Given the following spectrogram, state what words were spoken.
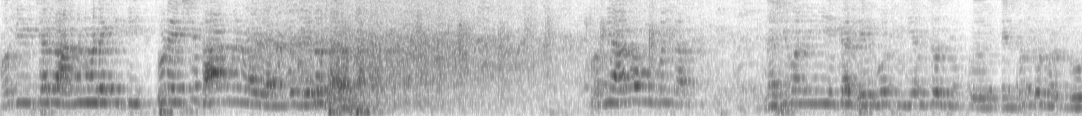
मग मी विचारलं अंगणवाड्या किती? थोडे एकशे दहा अंगणवाड्या. म्हणजे गेलो ठरवता मग मी आलो मुंबईला. नशिबाने मी एका टेलिफोन युनियनचं नेतृत्व करतो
